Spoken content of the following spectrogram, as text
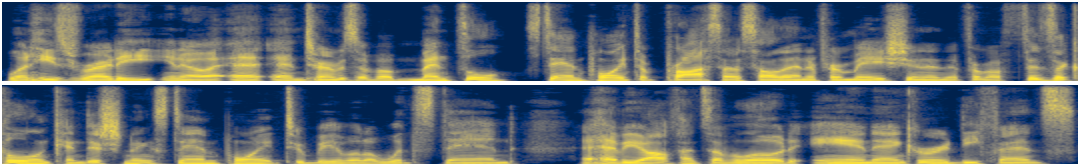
when he's ready, you know, a, in terms of a mental standpoint to process all that information and from a physical and conditioning standpoint to be able to withstand a heavy offensive load and anchor a defense.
